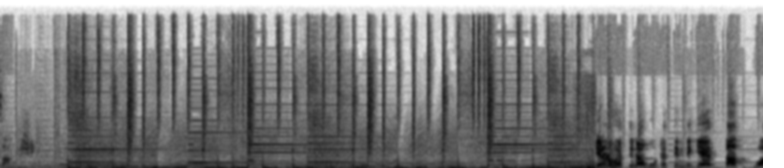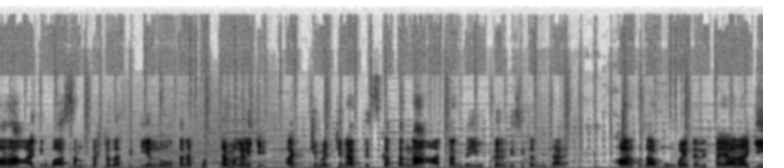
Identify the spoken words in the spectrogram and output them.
ಸಾಕ್ಷಿ. ಎರಡು ಹೊತ್ತಿನ ಊಟ ತಿಂಡಿಗೆ ತಾತ್ವಾರ ಆಗಿರುವ ಸಂಕಷ್ಟದ ಸ್ಥಿತಿಯಲ್ಲೂ ತನ್ನ ಪುಟ್ಟ ಮಗಳಿಗೆ ಅಚ್ಚುಮೆಚ್ಚಿನ ಬಿಸ್ಕತ್ ಅನ್ನ ಆ ತಂದೆಯು ಖರೀದಿಸಿ ತಂದಿದ್ದಾರೆ. ಭಾರತದ ಮುಂಬೈನಲ್ಲಿ ತಯಾರಾಗಿ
